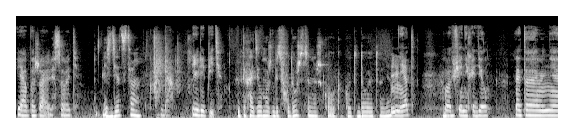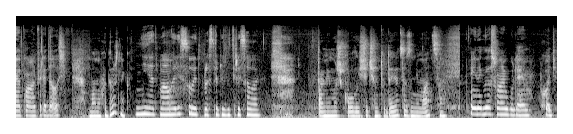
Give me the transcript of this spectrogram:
Я обожаю рисовать. С детства? Да. И лепить. Ты ходил, может быть, в художественную школу какую-то до этого, нет? Нет, вообще не ходил. Это мне от мамы передалось. Мама художник? Нет, мама рисует, просто любит рисовать. Помимо школы еще чем-то удается заниматься? Иногда с мамой гуляем, ходим.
